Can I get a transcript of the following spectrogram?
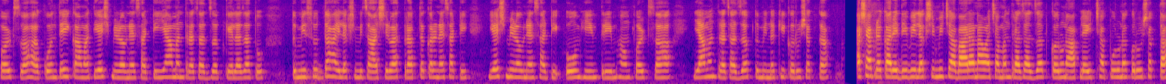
फट स्वाहा. कोणत्याही कामात यश मिळवण्यासाठी या मंत्राचा जप केला जातो. तुम्ही सुद्धा आई लक्ष्मीचा आशीर्वाद प्राप्त करण्यासाठी यश मिळवण्यासाठी ओम ह्रीम त्रीम हम फट स्वाहा. या मंत्राचा जप तुम्ही नक्की करू शकता. अशा प्रकारे देवी लक्ष्मीच्या बारा नावाच्या मंत्राचा जप करून आपल्या इच्छा पूर्ण करू शकता.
